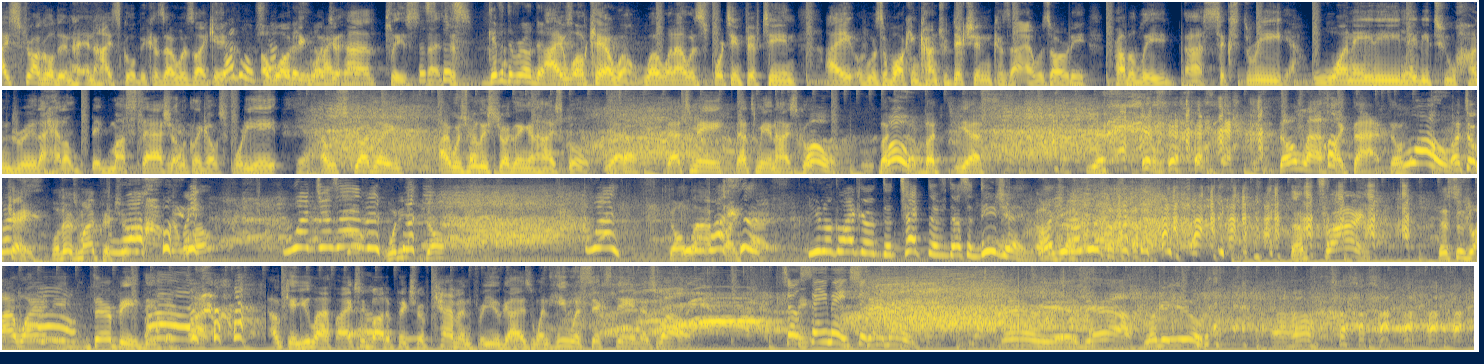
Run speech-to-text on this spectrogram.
I struggled in, in high school because I was like a, a walking. what- right uh, please, Let's that just give it the real I okay, I will. Well, when I was 14, 15, I was a walking contradiction because I I was already probably uh, 6'3", Yeah. 180, maybe 200. I had a big mustache. I looked like I was 48. Yeah. I was struggling. I was really struggling in high school. Yeah, that's me. That's me in high school. Whoa. But, Whoa. But yes. Yeah. Don't laugh like that. Don't. Whoa. That's okay. Well, there's my picture. Whoa. Well, what just happened? what do you don't What? don't You laugh look like that. You look like a detective that's a DJ. Oh, like, you know- I'm trying. This is why, why I need oh. therapy. these days. But- okay, you laugh. I actually bought a picture of Kevin for you guys when he was 16 as well. So same age. Same age. There he is. Yeah. Look at you. Uh-huh.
